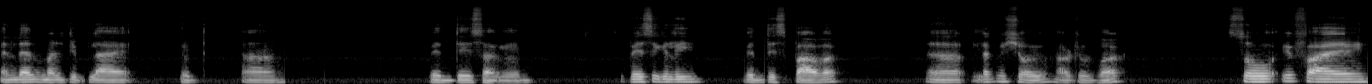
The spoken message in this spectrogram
and then multiply it uh, with this again. So basically with this power uh, let me show you how it will work. So if I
